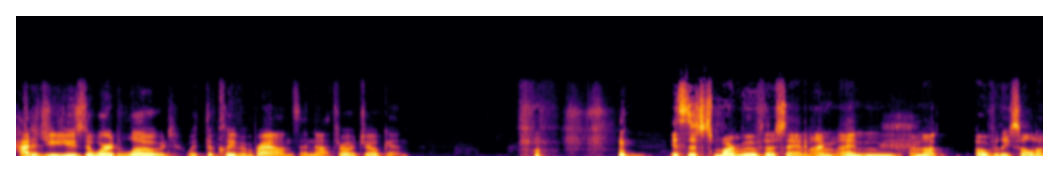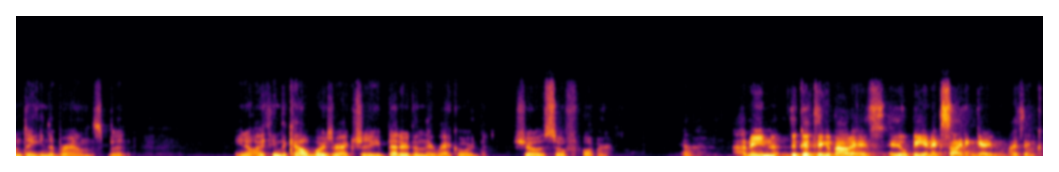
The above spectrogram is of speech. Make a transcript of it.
how did you use the word load with the Cleveland Browns and not throw a joke in? it's the smart move though, Sam. I'm I'm I'm not overly sold on taking the Browns, but you know, I think the Cowboys are actually better than their record shows so far. Yeah. I mean, the good thing about it is it'll be an exciting game, I think.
